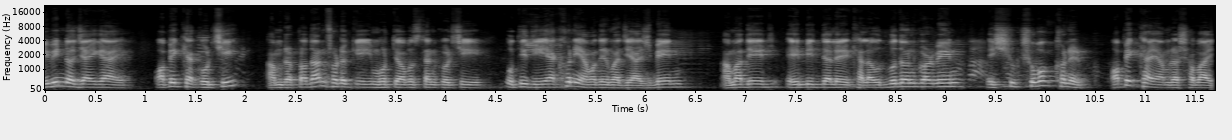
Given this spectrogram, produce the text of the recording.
বিভিন্ন জায়গায় অপেক্ষা করছি। আমরা প্রধান ফটকে এই মুহূর্তে অবস্থান করছি। অতিথি এখনই আমাদের মাঝে আসবেন, আমাদের এই বিদ্যালয়ের খেলা উদ্বোধন করবেন। এই শুভক্ষণের অপেক্ষায় আমরা সবাই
